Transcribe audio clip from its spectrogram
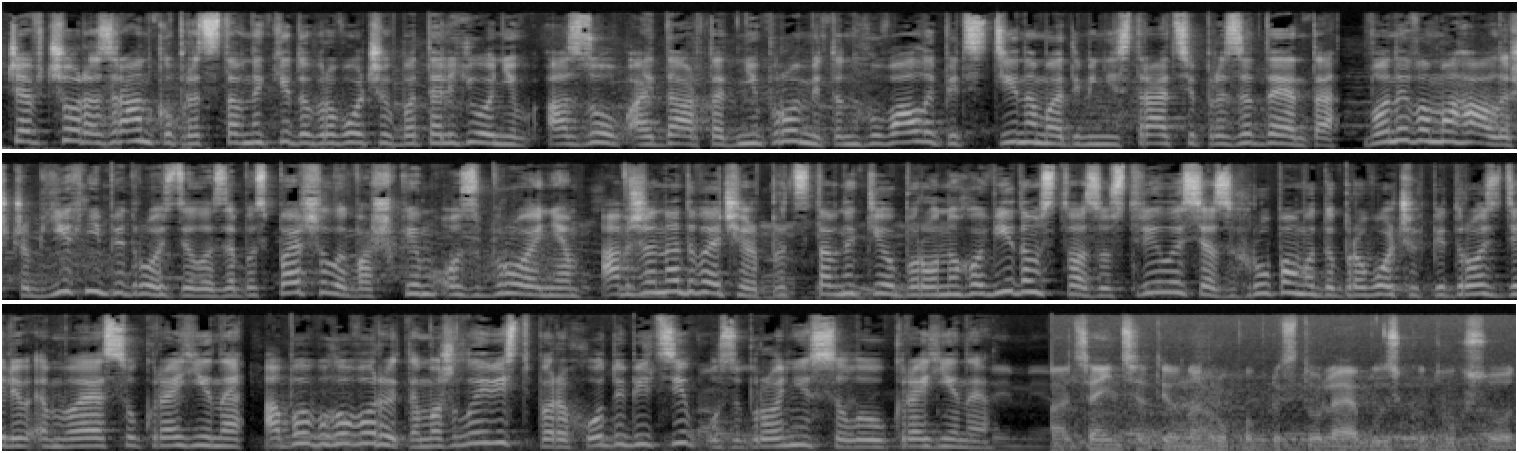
Ще вчора зранку представники добровольчих батальйонів Азов, Айдар та Дніпро мітингували під стінами адміністрації президента. Вони вимагали, щоб їхні підрозділи забезпечили важким озброєнням. А вже надвечір представники оборонного відомства зустрілися з групами добровольчих підрозділів МВС України, аби обговорити можливість переходу бійців у збройні сили України. Ця ініціативна група представляє близько 200 е,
